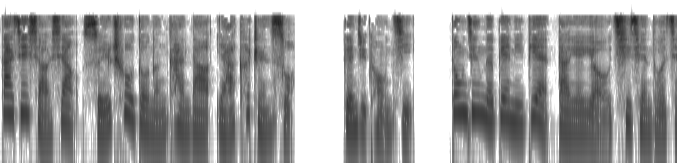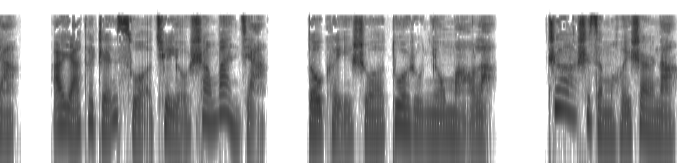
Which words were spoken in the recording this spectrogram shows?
大街小巷随处都能看到牙科诊所。根据统计，东京的便利店大约有七千多家，而牙科诊所却有上万家，都可以说多如牛毛了。这是怎么回事呢？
